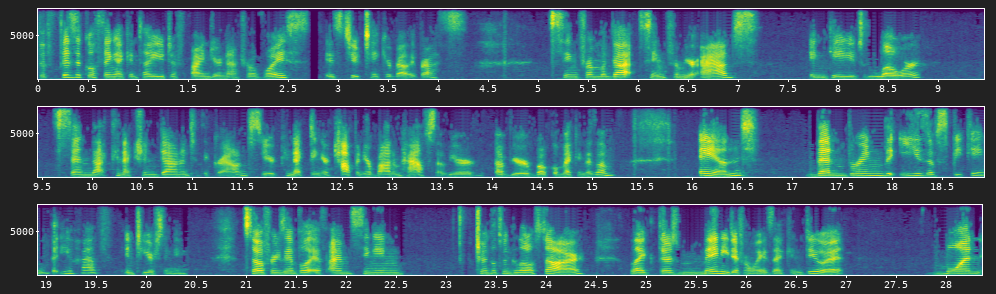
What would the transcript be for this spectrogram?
the physical thing I can tell you to find your natural voice is to take your belly breaths. Sing from the gut, sing from your abs, engage lower, send that connection down into the ground. So you're connecting your top and your bottom halves of your of your vocal mechanism. And then bring the ease of speaking that you have into your singing. So for example, if I'm singing Twinkle Twinkle Little Star, like there's many different ways I can do it one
